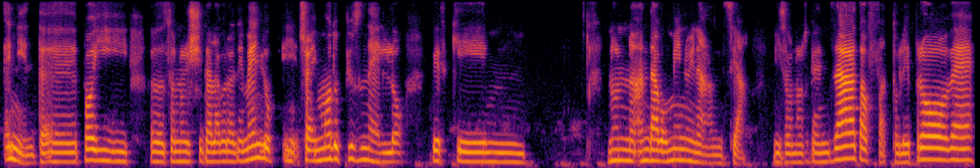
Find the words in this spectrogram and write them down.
e niente, poi eh, sono riuscita a lavorare meglio, cioè in modo più snello, perché mh, non andavo meno in ansia. Mi sono organizzata, ho fatto le prove,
